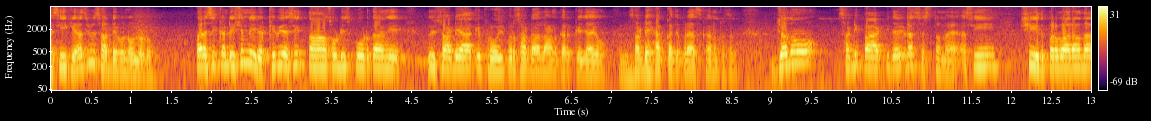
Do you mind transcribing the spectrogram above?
ਅਸੀਂ ਕਿਹਾ ਸੀ ਵੀ ਸਾਡੇ ਵੱਲੋਂ ਲੜੋ। ਪਰ ਅਸੀਂ ਕੰਡੀਸ਼ਨ ਨਹੀਂ ਰੱਖੀ ਵੀ ਅਸੀਂ ਤਾਂ ਤੁਹਾਡੀ ਸਪੋਰਟ ਕਰਾਂਗੇ। ਤੁਸੀਂ ਸਾਡੇ ਆ ਕੇ ਫਿਰੋਜ਼ਪੁਰ ਸਾਡਾ ਐਲਾਨ ਕਰਕੇ ਜਾਇਓ। ਸਾਡੇ ਹੱਕਾਂ 'ਚ ਪ੍ਰੈਸ ਕਾਨਫਰੰਸ ਜਦੋਂ ਸਾਡੀ ਪਾਰਟੀ ਦਾ ਜਿਹੜਾ ਸਿਸਟਮ ਹੈ, ਅਸੀਂ ਸ਼ਹੀਦ ਪਰਿਵਾਰਾਂ ਦਾ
